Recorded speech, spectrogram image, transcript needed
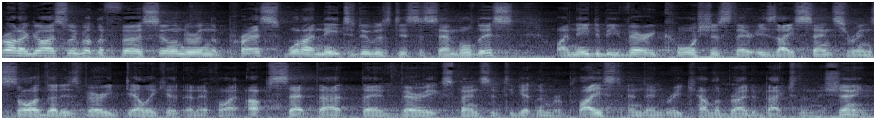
Righto guys, so we've got the first cylinder in the press. What I need to do is disassemble this. I need to be very cautious. There is a sensor inside that is very delicate and if I upset that, they're very expensive to get them replaced and then recalibrated back to the machine.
